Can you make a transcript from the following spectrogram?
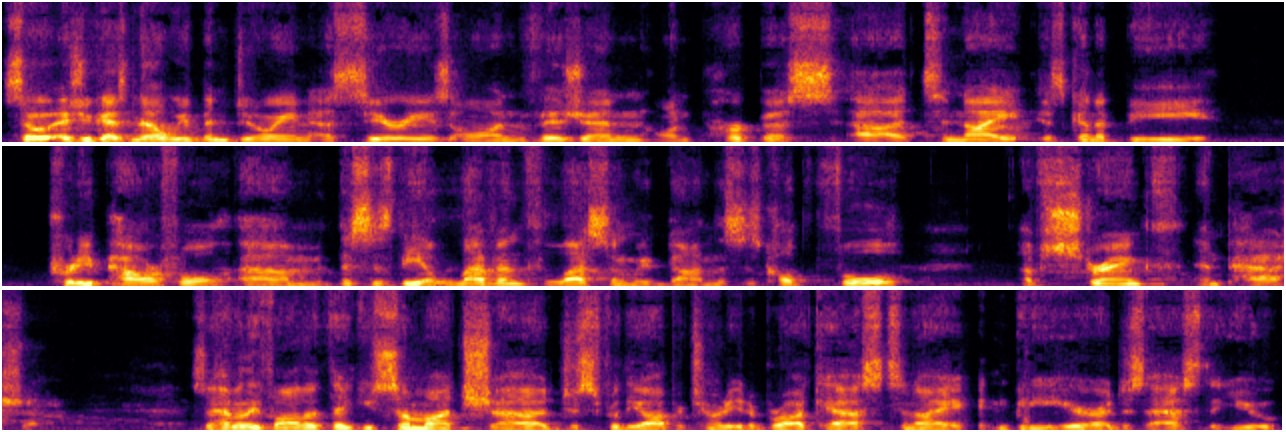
So, as you guys know, we've been doing a series on vision, on purpose. Uh, tonight is going to be pretty powerful. Um, this is the 11th lesson we've done. This is called Full of Strength and Passion. So, Heavenly Father, thank you so much uh, just for the opportunity to broadcast tonight and be here. I just ask that you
